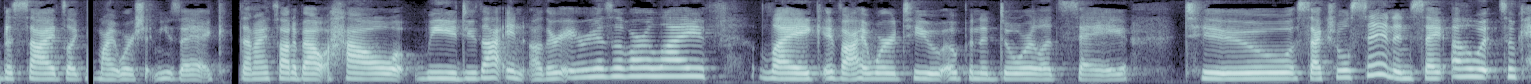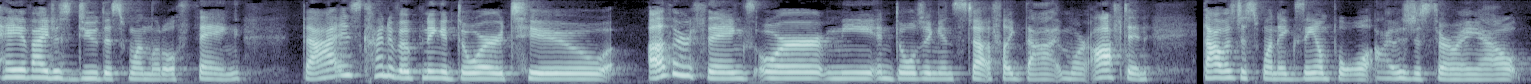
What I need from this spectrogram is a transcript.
besides like my worship music. Then I thought about how we do that in other areas of our life. Like if I were to open a door, let's say, to sexual sin and say, oh, it's okay if I just do this one little thing, that is kind of opening a door to other things or me indulging in stuff like that more often. That was just one example I was just throwing out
